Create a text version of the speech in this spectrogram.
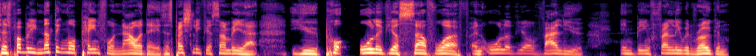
there's probably nothing more painful nowadays, especially if you're somebody that you put all of your self worth and all of your value in being friendly with Rogan.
